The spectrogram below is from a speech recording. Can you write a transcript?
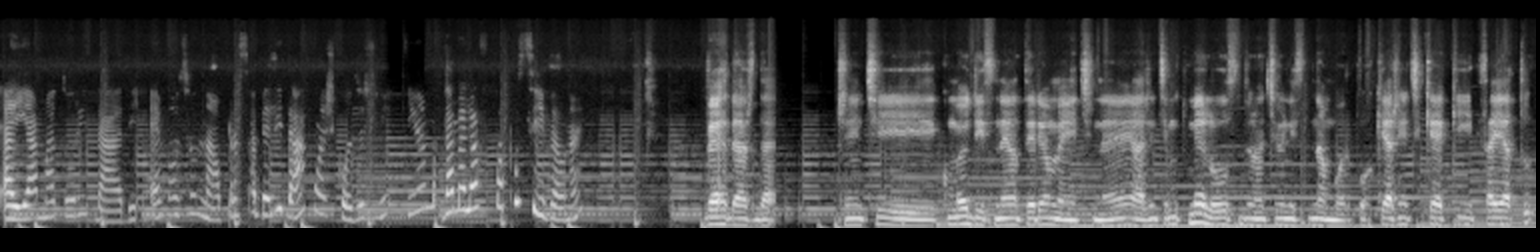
aí a maturidade emocional para saber lidar com as coisas da melhor forma possível, né? Verdade, a gente, como eu disse, né, anteriormente, né, a gente é muito meloso durante o início do namoro, porque a gente quer que saia tudo,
